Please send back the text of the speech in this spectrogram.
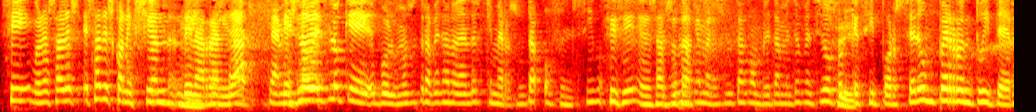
sí, bueno, esa, des- esa desconexión de la realidad. Total. Que a mí que eso no- es lo que, volvemos otra vez a lo de antes, que me resulta ofensivo. Sí, sí, es Eso es absoluta. lo que me resulta completamente ofensivo, Sí. porque si por ser un perro en Twitter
